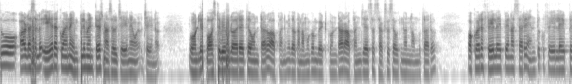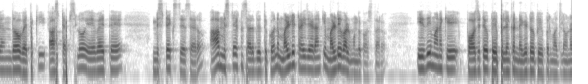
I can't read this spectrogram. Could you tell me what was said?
సో వాళ్ళు అసలు ఏ రకమైన ఇంప్లిమెంటేషన్ అసలు చేయనే చేయను. ఓన్లీ పాజిటివ్ పీపుల్ ఎవరైతే ఉంటారో ఆ పని మీద ఒక నమ్మకం పెట్టుకుంటారు ఆ పని చేస్తే సక్సెస్ అవుతుందని నమ్ముతారు. ఒకవేళ ఫెయిల్ అయిపోయినా సరే ఎందుకు ఫెయిల్ అయిపోయిందో వెతికి ఆ స్టెప్స్లో ఏవైతే మిస్టేక్స్ చేశారో ఆ మిస్టేక్స్ని సరిదిద్దుకొని మళ్ళీ ట్రై చేయడానికి మళ్ళీ వాళ్ళు ముందుకు వస్తారు. ఇది మనకి పాజిటివ్ పీపుల్ ఇంకా నెగిటివ్ పీపుల్ మధ్యలో ఉన్న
